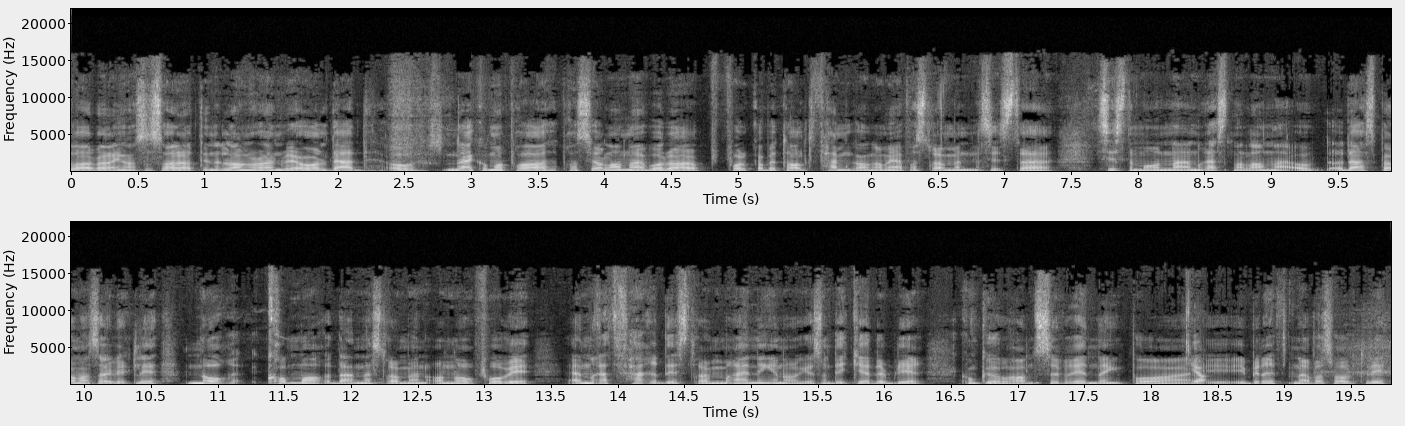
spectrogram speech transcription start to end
var vel en gang som sa det at in the long run we're all dead. Og jeg kommer fra, fra Sørlandet, hvor folk har betalt fem ganger mer for strømmen de siste, siste månedene enn resten av landet. Og, og, der spør man seg virkelig når kommer denne strømmen, og når får vi en rettferdig strømregning i Norge, sånn at det ikke blir konkurransevridning på, ja. i, i bedriftene? Hva svarer du til de?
